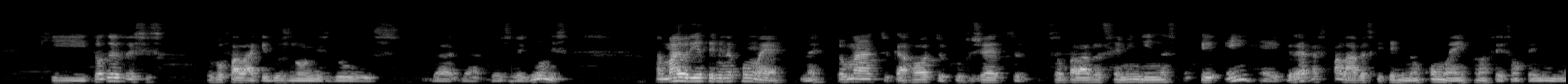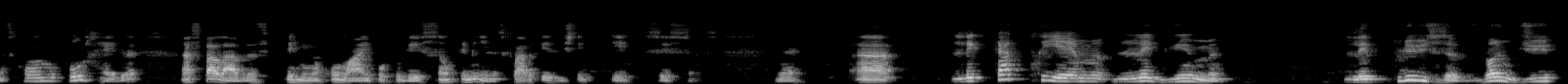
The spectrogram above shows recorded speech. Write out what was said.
que todos esses, eu vou falar aqui dos nomes dos, da, da, dos legumes, a maioria termina com E, né? Tomate, carrota, courgette são palavras femininas, porque em regra as palavras que terminam com E em francês são femininas, como por regra as palavras que terminam com A em português são femininas. Claro que existem exceções, né? Uh, le quatrième légume les plus vendus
